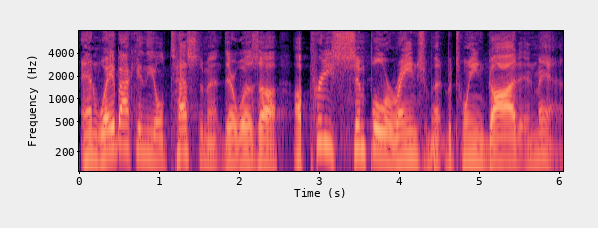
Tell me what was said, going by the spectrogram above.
And way back in the Old Testament, there was a, a pretty simple arrangement between God and man.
